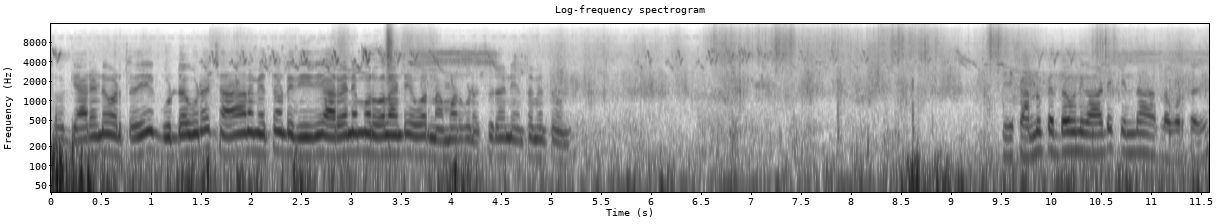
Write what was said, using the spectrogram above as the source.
సో గ్యారెంటీ పడుతుంది. గుడ్డ కూడా చాలా మెత్త ఉంటుంది. ఇది అరవై నెంబర్ ఓలా అంటే ఎవరు నమ్మరు కూడా. చూడండి ఎంత మెత్త ఉంది. ఇది కన్ను పెద్ద ఉంది కాబట్టి కింద అట్లా పడుతుంది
